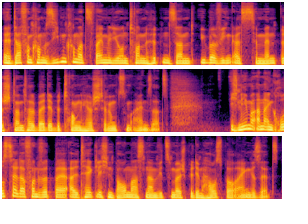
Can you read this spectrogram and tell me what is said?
Äh, davon kommen 7,2 Millionen Tonnen Hüttensand überwiegend als Zementbestandteil bei der Betonherstellung zum Einsatz. Ich nehme an, ein Großteil davon wird bei alltäglichen Baumaßnahmen wie zum Beispiel dem Hausbau eingesetzt.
